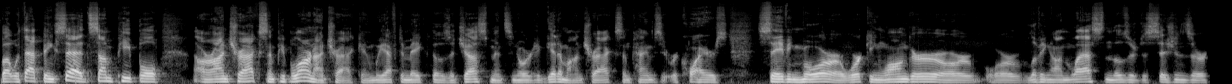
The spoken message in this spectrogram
But with that being said, some people are on track, some people aren't on track, and we have to make those adjustments in order to get them on track. Sometimes it requires saving more or working longer or or living on less, and those are decisions or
